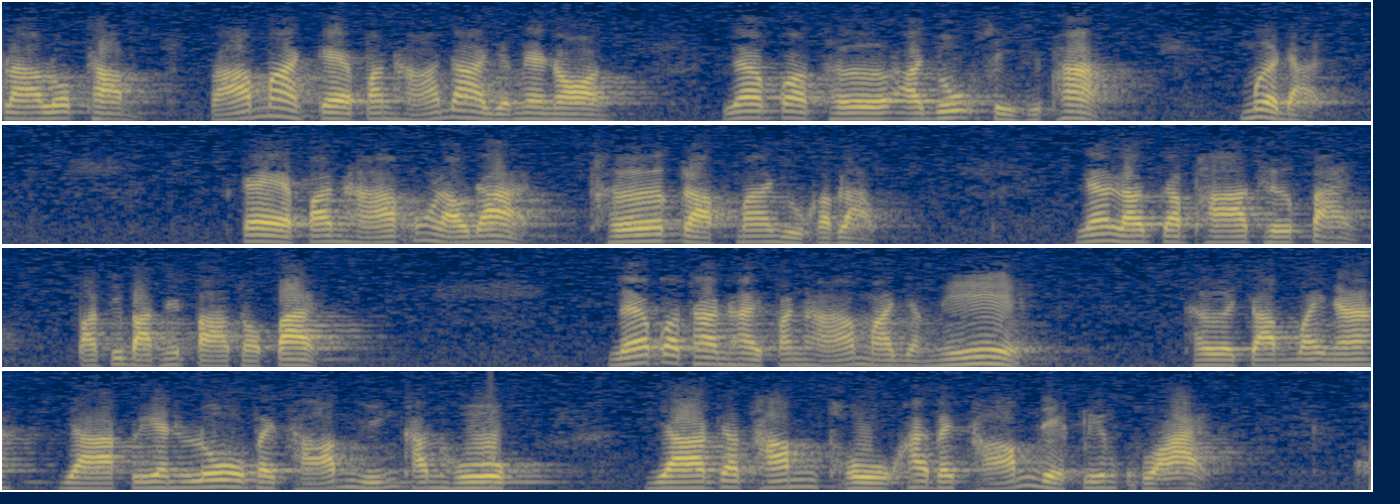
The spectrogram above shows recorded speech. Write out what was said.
ปลาลบธรรม สามารถแก้ปัญหาได้อย่างแน่นอน แล้วก็เธออายุสี่สิบห้าเมื่อใด แก้ปัญหาของเราได้ เธอกลับมาอยู่กับเรา แล้วเราจะพาเธอไป ปฏิบัติในป่าต่อไป แล้วก็ท่านให้ปัญหามาอย่างนี้ เธอจำไว้นะ อยากเรียนรู้ไปถามหญิงคันหูก อยากจะทำถูกให้ไปถามเด็กเลี้ยงควาย ค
